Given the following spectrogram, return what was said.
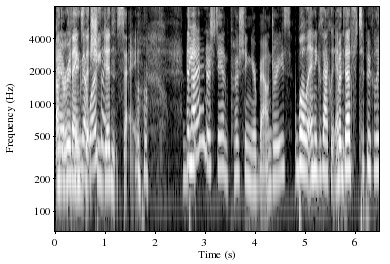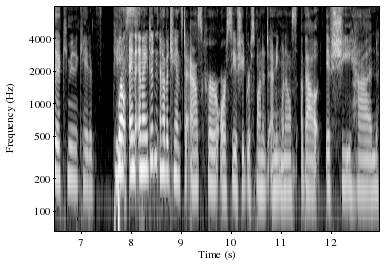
other Everything things that that, she didn't say and The- I understand pushing your boundaries, well and exactly and but that's typically a communicative piece. Well, and, and I didn't have a chance to ask her or see if she'd responded to anyone else about if she had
